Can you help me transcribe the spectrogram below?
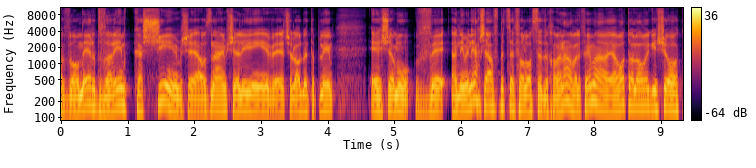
ואומר דברים קשים שהאוזניים שלי ושל עוד מטפלים אה, שמעו. ואני מניח שאף בית ספר לא עושה את זה בכוונה, אבל לפעמים ההערות הלא רגישות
